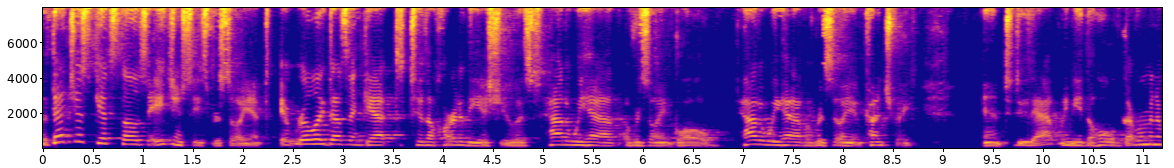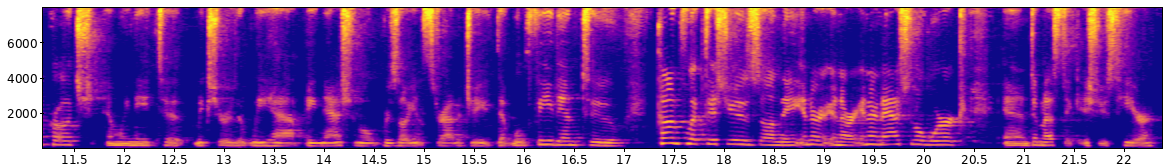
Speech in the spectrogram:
But that just gets those agencies resilient. It really doesn't get to the heart of the issue is how do we have a resilient globe? how do we have a resilient country? And to do that, we need the whole of government approach, and we need to make sure that we have a national resilience strategy that will feed into conflict issues on the inter, in our international work and domestic issues here.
